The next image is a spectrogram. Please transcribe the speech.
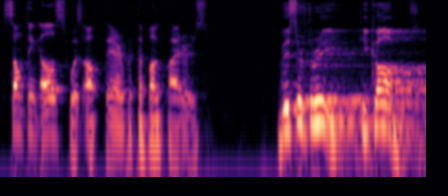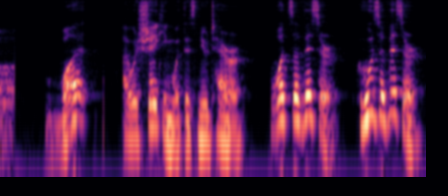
Something else was up there with the bug fighters. Visser 3, he comes! What? I was shaking with this new terror. What's a Visser? Who's a Visser?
